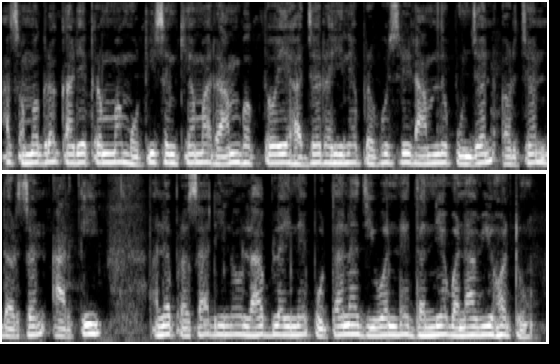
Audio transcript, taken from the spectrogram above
આ સમગ્ર કાર્યક્રમમાં મોટી સંખ્યામાં રામ ભક્તોએ હાજર રહીને પ્રભુ શ્રી રામનું પૂજન, અર્ચન, દર્શન, આરતી અને પ્રસાદીનો લાભ લઈને પોતાના જીવનને ધન્ય બનાવ્યું હતું.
